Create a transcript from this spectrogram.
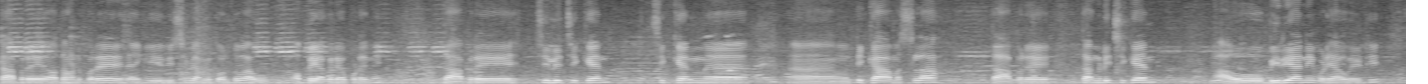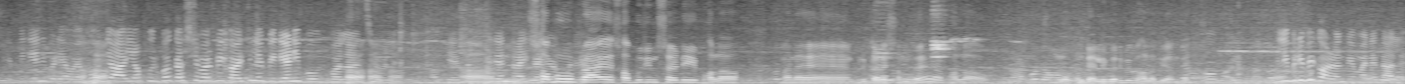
তাপরে অধা ঘণ্টা পরে যাই রিসিভ আমি করেদেউ আউ অপেক্ষা করা পড়েনি তাপরে চিলি চিকেন চিকেন টিকা মশলা তাপরে তংড়ি চিকেন আউ বিরিয়ানি বঢ়িয়া হুয়ে এটি ಬಿರಿಯಾನಿ ಬಡಿಯಾ ಹೋಯಾ ಯಾ ಪೂರ್ವ ಕಸ್ಟಮರ್ ಬಿ ಕಹಿತಲೆ ಬಿರಿಯಾನಿ ಬಹುತ ಭಲ ಅಛೆ ಓಕೆ ಬಿರಿಯಾನಿ ಟ್ರೈ ಕರಿಯಾ ಸಬು ಪ್ರಾಯ ಸಬು ಜಿನಿಸ ಎಡಿ ಭಲ ପ୍ରାୟ ସବୁ ଜିନିଷ ଏଠି ଭଲ ମାନେ ପ୍ରିପାରେସନ୍ ହୁଏ ଭଲ ଲୋକ ଡେଲିଭରି ବି ଭଲ ଦିଅନ୍ତି ଓକେ ଡେଲିଭରି ବି କରନ୍ତି ମାନେ ତାହେଲେ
